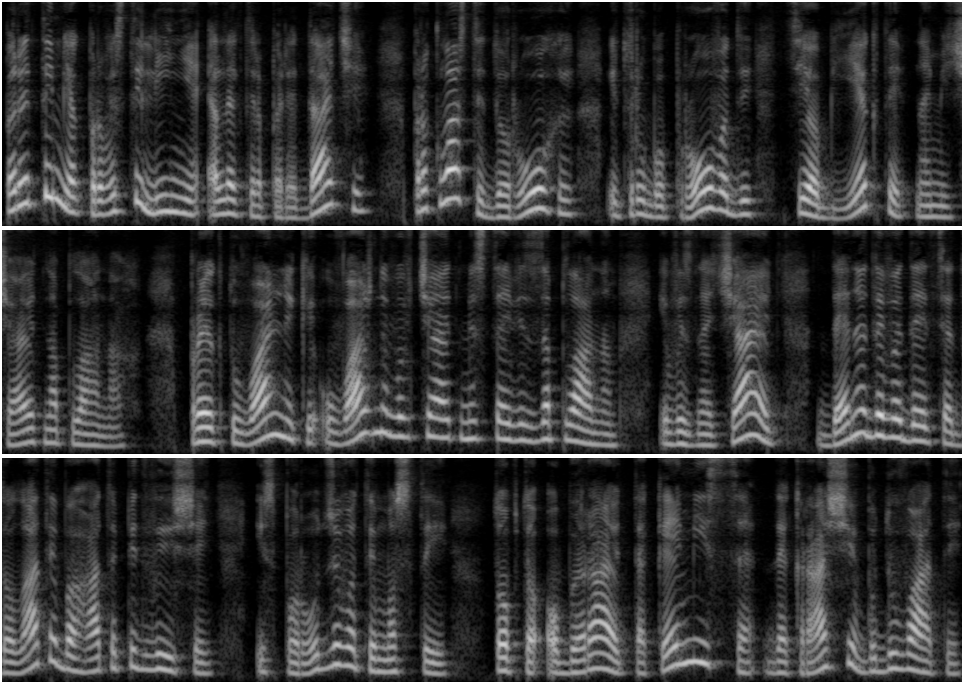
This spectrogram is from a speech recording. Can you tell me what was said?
Перед тим, як провести лінії електропередачі, прокласти дороги і трубопроводи, ці об'єкти намічають на планах. Проєктувальники уважно вивчають місцевість за планом і визначають, де не доведеться долати багато підвищень і споруджувати мости, тобто обирають таке місце, де краще будувати,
